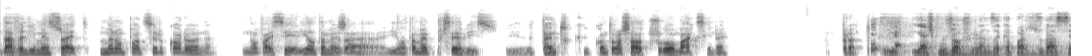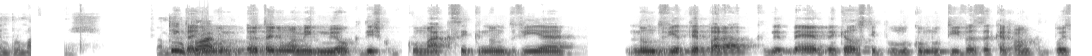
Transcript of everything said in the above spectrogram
Dava-lhe imenso jeito. Mas não pode ser o Corona. Não vai ser. E ele também já, e ele também percebe isso. Tanto que contra o Schalke jogou o Maxi, né? Pronto. E, e acho que nos jogos grandes é capaz de jogar sempre o mais. Sim, Eu tenho, claro. um, eu tenho um amigo meu que diz que, que o Maxi que não devia, não devia ter parado, que é daqueles tipo locomotivas a carvão que depois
